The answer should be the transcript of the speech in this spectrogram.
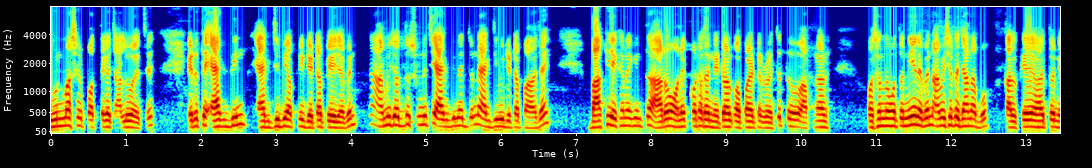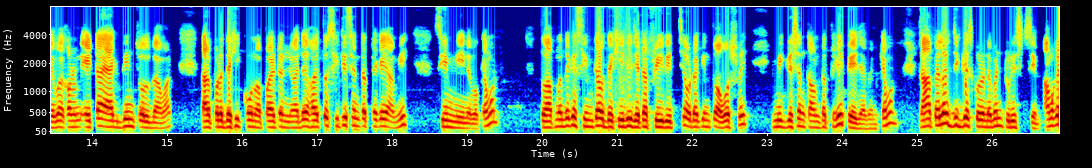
জুন মাসের পর থেকে চালু হয়েছে। এটাতে একদিন এক জিবি আপনি ডেটা পেয়ে যাবেন। আমি যতদূর শুনেছি, একদিনের জন্য এক জিবি ডেটা পাওয়া যায়। বাকি এখানে কিন্তু আরও অনেক কটা নেটওয়ার্ক অপারেটর রয়েছে। তো আপনার পছন্দ মতো নিয়ে নেবেন, আমি সেটা জানাব। কালকে হয়তো নেব, কারণ এটা একদিন চলবে আমার। তারপরে দেখি কোন অপারেটর নেওয়া যায়। হয়তো সিটি সেন্টার থেকেই আমি সিম নিয়ে নেব, কেমন? তো আপনাদেরকে সিমটাও দেখিয়ে দিই, যেটা ফ্রি দিচ্ছে, ওটা কিন্তু অবশ্যই ইমিগ্রেশন কাউন্টার থেকেই পেয়ে যাবেন, কেমন? না পেলেও জিজ্ঞেস করে নেবেন টুরিস্ট সিম আমাকে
